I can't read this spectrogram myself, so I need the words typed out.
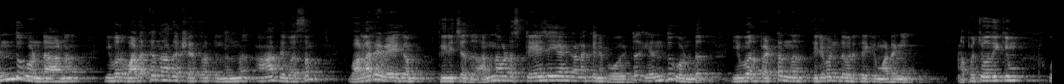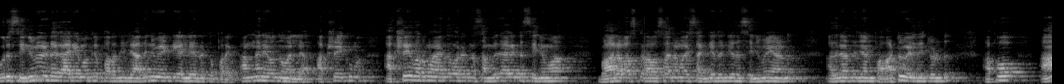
എന്തുകൊണ്ടാണ് ഇവർ വടക്കുന്നാഥ ക്ഷേത്രത്തിൽ നിന്ന് ആ ദിവസം വളരെ വേഗം തിരിച്ചത്? അന്ന് അവിടെ സ്റ്റേ ചെയ്യാൻ കണക്കിന് പോയിട്ട് എന്തുകൊണ്ട് ഇവർ പെട്ടെന്ന് തിരുവനന്തപുരത്തേക്ക് മടങ്ങി? അപ്പൊ ചോദിക്കും ഒരു സിനിമയുടെ കാര്യമൊക്കെ പറഞ്ഞില്ല അതിനു വേണ്ടിയല്ലേ എന്നൊക്കെ പറയും. അങ്ങനെയൊന്നുമല്ല. അക്ഷയ് കുമാർ അക്ഷയ് വർമ്മ എന്ന് പറയുന്ന സംവിധായകന്റെ സിനിമ ബാലഭാസ്കർ അവസാനമായി സംഗീതം ചെയ്ത സിനിമയാണ്. അതിനകത്ത് ഞാൻ പാട്ട് എഴുതിയിട്ടുണ്ട്. അപ്പോൾ ആ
